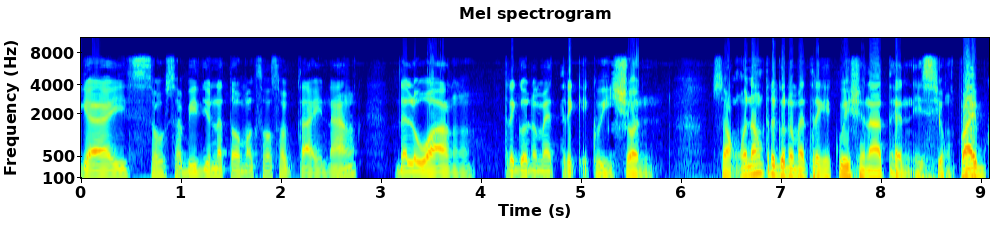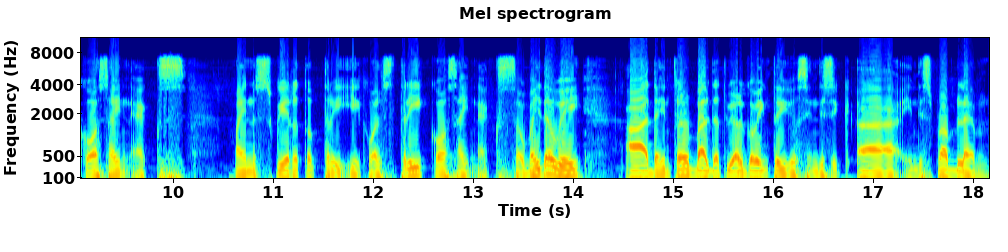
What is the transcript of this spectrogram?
guys, so sa video na to magsosolve tayo ng dalawang trigonometric equation. So ang unang trigonometric equation natin is yung 5 cosine x minus square root of 3 equals 3 cosine x. So by the way, uh, the interval that we are going to use in this uh, in this problem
